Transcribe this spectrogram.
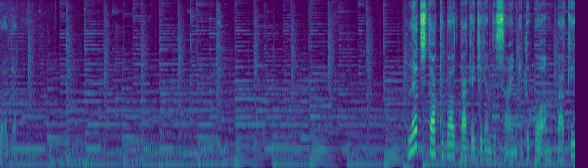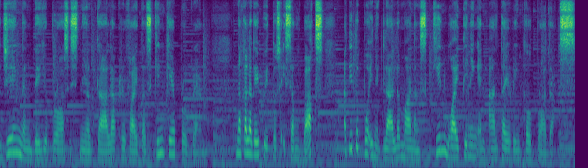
product. Let's talk about packaging and design. Ito po ang packaging ng Deopros Snail Galak Revital Skincare Program. Nakalagay po ito sa isang box at ito po ay naglalaman ng skin whitening and anti-wrinkle products.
